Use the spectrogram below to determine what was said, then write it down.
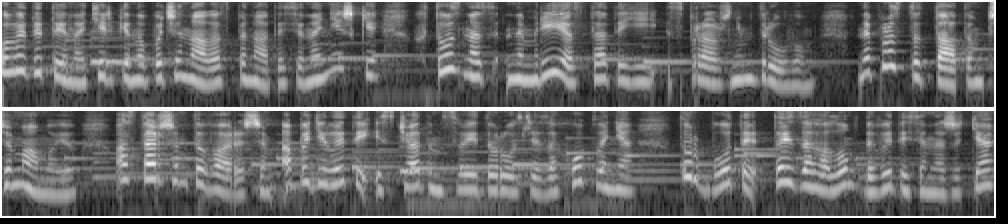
Коли дитина тільки но починала спинатися на ніжки, хто з нас не мріяв стати їй справжнім другом, не просто татом чи мамою, а старшим товаришем, аби ділити із чадом свої дорослі захоплення, турботи та й загалом дивитися на життя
